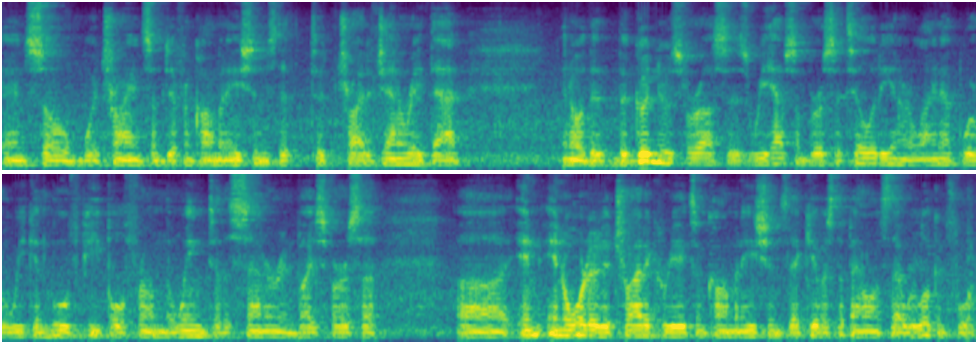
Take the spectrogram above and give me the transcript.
And so we're trying some different combinations to, to try to generate that. You know, the, the good news for us is we have some versatility in our lineup where we can move people from the wing to the center and vice versa uh, in, in order to try to create some combinations that give us the balance that we're looking for.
